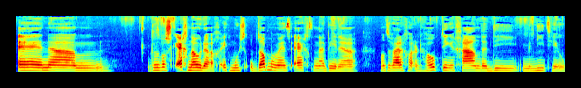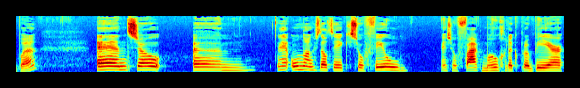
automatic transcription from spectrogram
En um, dat was ook echt nodig. Ik moest op dat moment echt naar binnen. Want er waren gewoon een hoop dingen gaande die me niet hielpen. En zo, um, ondanks dat ik zoveel en zo vaak mogelijk probeer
